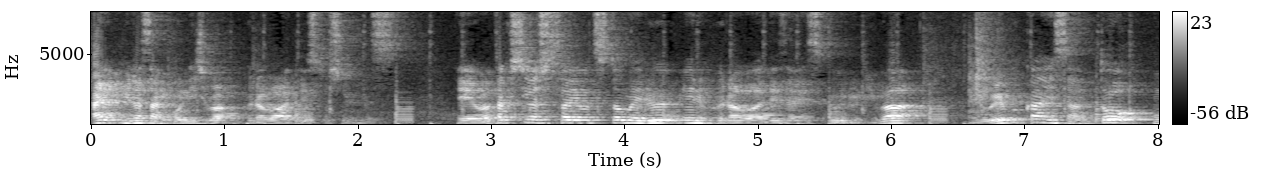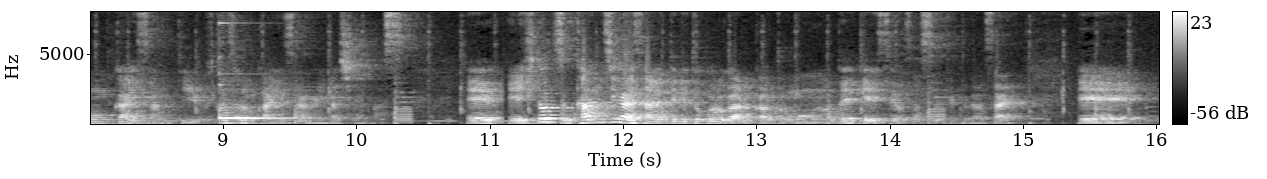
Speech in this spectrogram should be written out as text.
はい皆さんこんにちは。フラワーアーティストしんです、えー、私が主催を務める N フラワーデザインスクールにはウェブ会員さんと本会員さんっていう2つの会員さんがいらっしゃいます、えー、1つ勘違いされているところがあるかと思うので訂正をさせてください、え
